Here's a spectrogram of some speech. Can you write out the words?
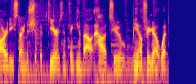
already starting to shift gears and thinking about how to, you know, figure out what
